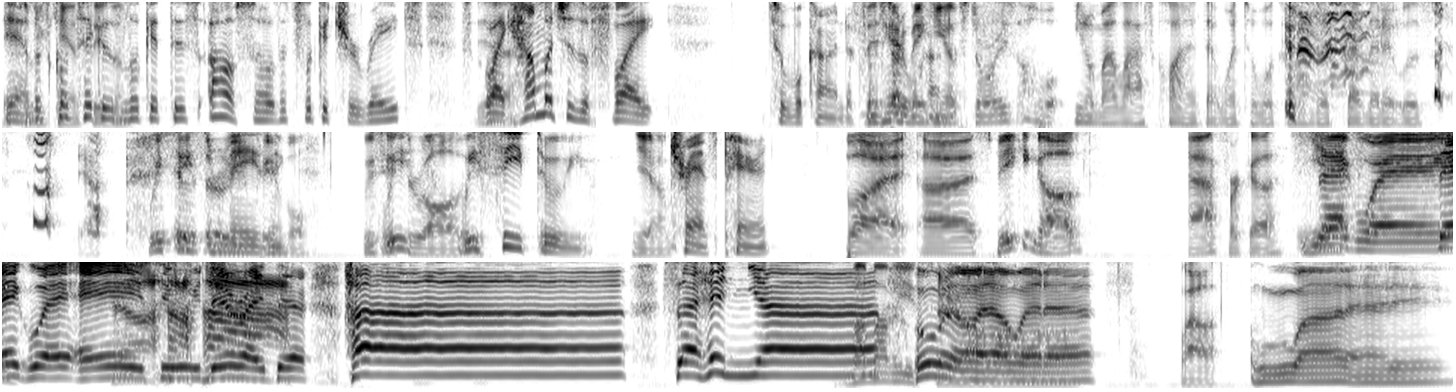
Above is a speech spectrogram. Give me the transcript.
yeah let's go take a them. look at this oh so let's look at your rates S- like how much is a flight to wakanda from They here start making Wakanda? up stories. Oh, well, you know, my last client that went to Wakanda said that it was. Yeah, we see through amazing. you people. We see we, through all of it. we you. see through you Yeah. transparent But uh, speaking of Africa, Yes. segue. Segue. Hey, see what we did right there. Ha Sahenya. Mama mi Ooh, say, wana, wana. Wow. Ooh, wana, de.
